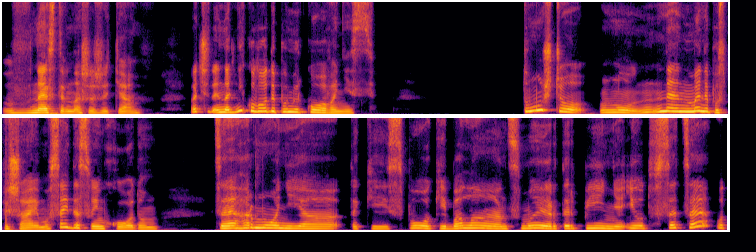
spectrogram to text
внести в наше життя. Бачите, на дні колоди поміркованість. Тому що ну, не, ми не поспішаємо, все йде своїм ходом. Це гармонія, такий спокій, баланс, мир, терпіння. І от все це от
